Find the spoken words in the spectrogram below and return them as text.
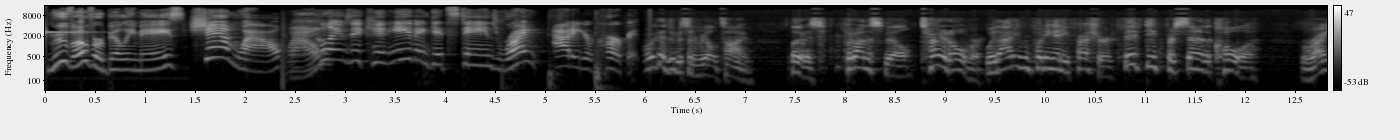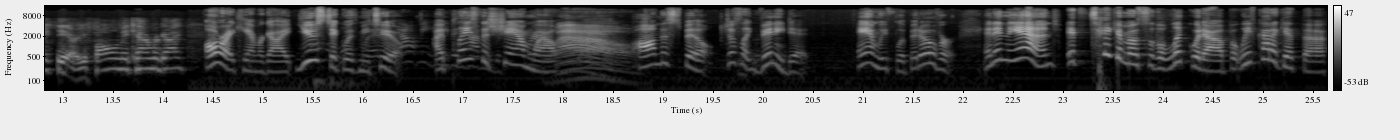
Move over, Billy Mays. ShamWow Wow. claims it can even get stains right out of your carpet. We're gonna do this in real time. Look at this. Put on the spill, turn it over. Without even putting any pressure, 50% of the cola right there. You follow me, camera guy? All right, camera guy, you stick with me too. I place the ShamWow Wow. on the spill, just like Vinnie did. And we flip it over. And in the end, it's taken most of the liquid out, but we've got to get the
